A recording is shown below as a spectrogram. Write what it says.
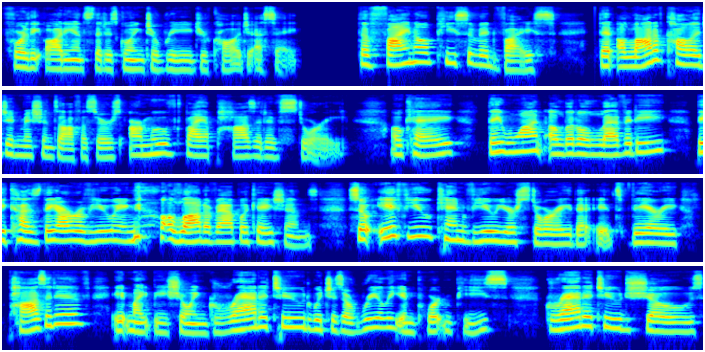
for the audience that is going to read your college essay. The final piece of advice that a lot of college admissions officers are moved by a positive story. Okay. They want a little levity because they are reviewing a lot of applications. So if you can view your story that it's very positive, it might be showing gratitude, which is a really important piece. Gratitude shows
